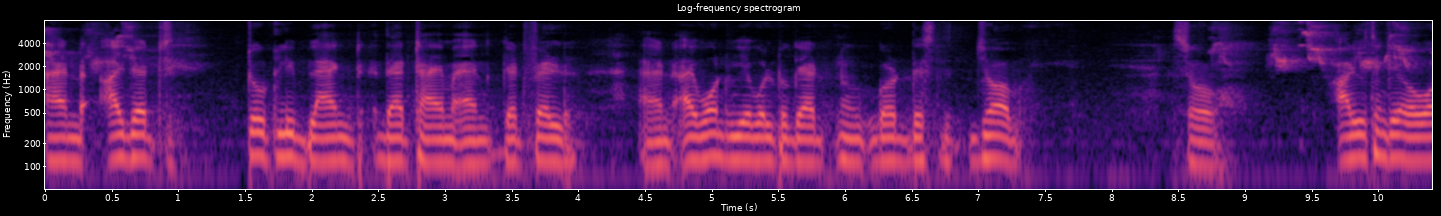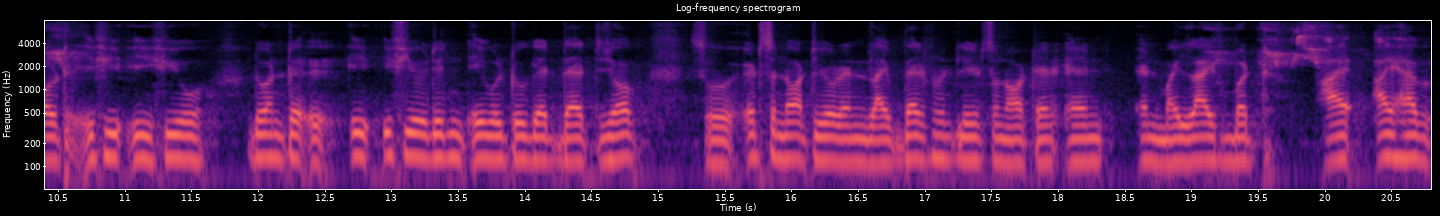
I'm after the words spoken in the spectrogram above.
And i get totally blanked that time and get failed and i won't be able to get uh, got this job. So are you thinking about if you if you don't uh, if you didn't able to get that job? So it's not your end life. Definitely it's not end end, end my life. But i i have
